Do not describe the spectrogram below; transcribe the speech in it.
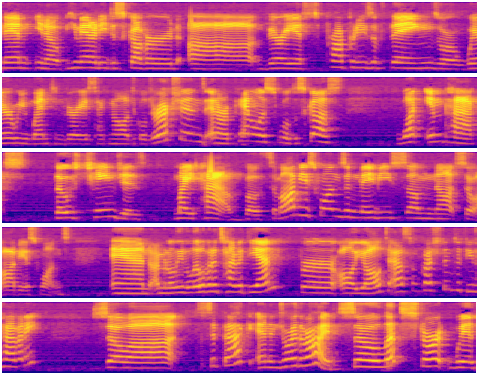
man, you know, humanity discovered uh, various properties of things or where we went in various technological directions, and our panelists will discuss what impacts those changes might have, both some obvious ones and maybe some not so obvious ones. And I'm going to leave a little bit of time at the end for all y'all to ask some questions if you have any. So uh, sit back and enjoy the ride. So let's start with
